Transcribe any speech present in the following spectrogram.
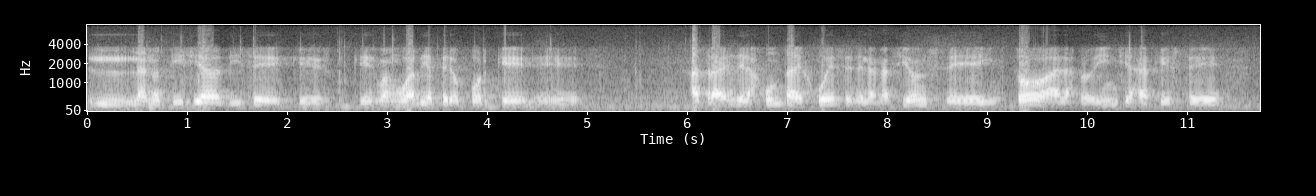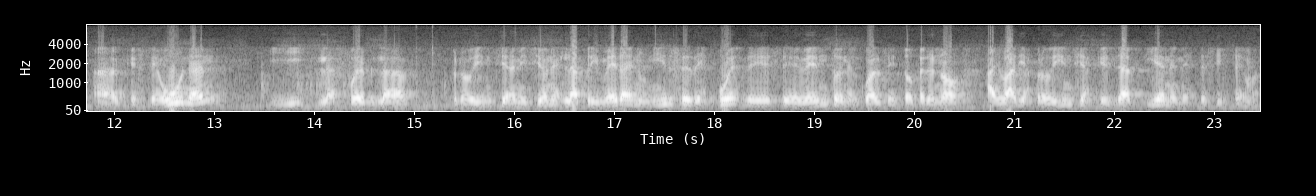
La noticia dice que, que es vanguardia, pero porque... Eh, a través de la Junta de Jueces de la Nación se instó a las provincias a que se, a que se unan y la, fue la provincia de Misiones la primera en unirse después de ese evento en el cual se instó, pero no, hay varias provincias que ya tienen este sistema.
